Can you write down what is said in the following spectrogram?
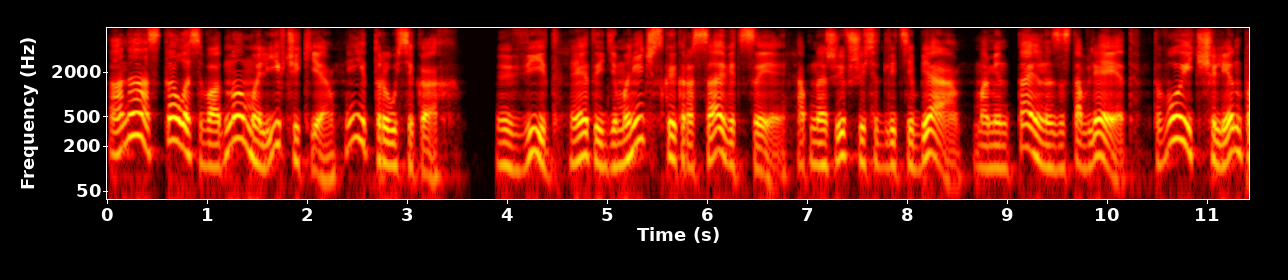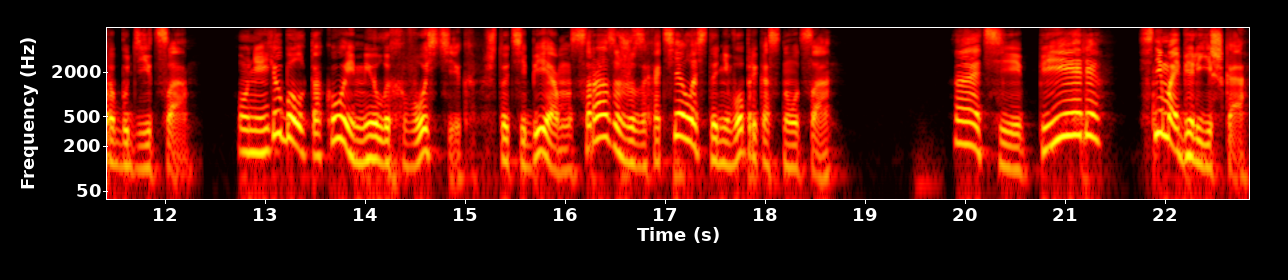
Она осталась в одном лифчике и трусиках. Вид этой демонической красавицы, обнажившейся для тебя, моментально заставляет твой член пробудиться. У нее был такой милый хвостик, что тебе сразу же захотелось до него прикоснуться. А теперь... Снимай бельишко.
